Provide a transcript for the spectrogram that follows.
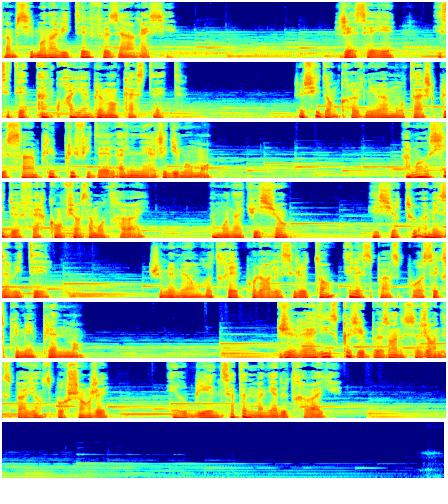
Comme si mon invité faisait un récit. J'ai essayé et c'était incroyablement casse-tête. Je suis donc revenu à un montage plus simple et plus fidèle à l'énergie du moment. À moi aussi de faire confiance à mon travail, à mon intuition et surtout à mes invités. Je me mets en retrait pour leur laisser le temps et l'espace pour s'exprimer pleinement je réalise que j'ai besoin de ce genre d'expérience pour changer et oublier une certaine manière de travailler.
